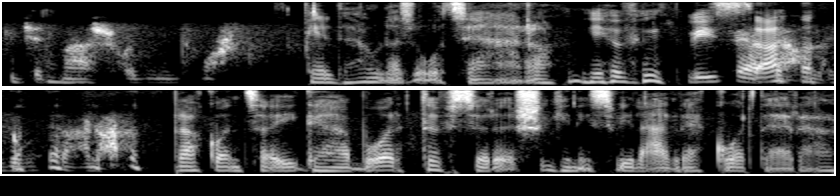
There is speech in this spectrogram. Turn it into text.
kicsit máshogy, mint most. Például az óceánra jövünk vissza. Például az óceánra. Rakoncai Gábor többszörös Guinness világrekorderrel.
